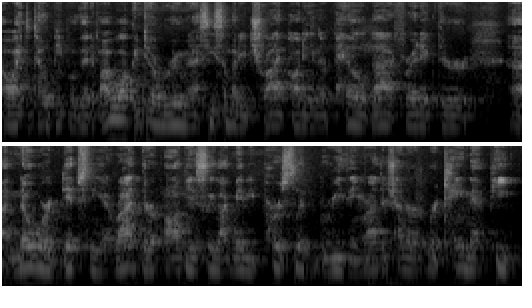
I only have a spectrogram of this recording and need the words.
I like to tell people that if I walk into a room and I see somebody tripoding and they're pale, diaphoretic, they're uh, nowhere dyspnea, right? They're obviously like maybe pursed lip breathing, right? They're trying to retain that PEEP.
